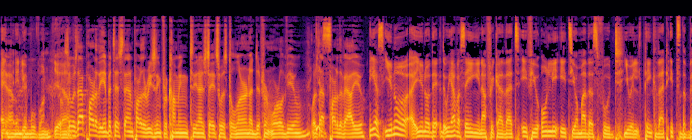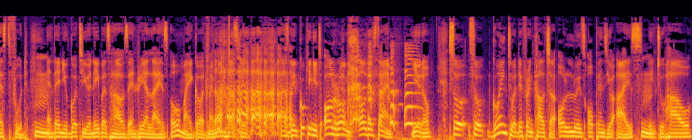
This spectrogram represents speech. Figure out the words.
and, Yeah. and you move on. Yeah. So was that part of the impetus then? Part of the reasoning for coming to the United States was to learn a different worldview? Was Yes. that part of the value? Yes, you know, uh, you know, the, the- we have a saying in Africa that if you only eat your mother's food, you will think that it's the best food, hmm. and then you go to your neighbor's house and realize, oh my god, my mom has been has been cooking it all wrong all this time. You know, so so going to a different culture always opens your eyes hmm. into how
